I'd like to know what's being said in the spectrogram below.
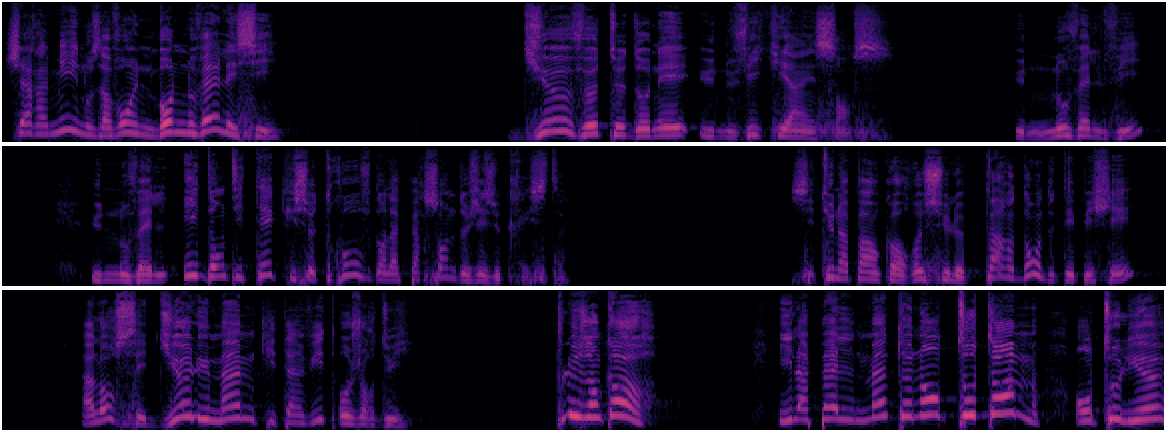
Cher ami, nous avons une bonne nouvelle ici. Dieu veut te donner une vie qui a un sens, une nouvelle vie une nouvelle identité qui se trouve dans la personne de Jésus-Christ. Si tu n'as pas encore reçu le pardon de tes péchés, alors c'est Dieu lui-même qui t'invite aujourd'hui. Plus encore, il appelle maintenant tout homme en tout lieu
